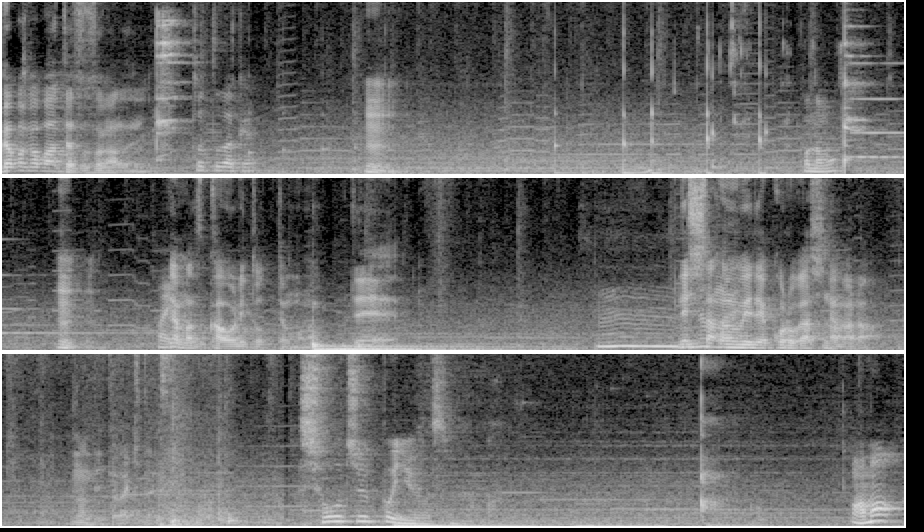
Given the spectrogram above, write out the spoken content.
ガバガバって注がずに。ちょっとだけ。うん。うんこんなもん？うんはい。じゃあまず香り取ってもらって。うーん。で下の上で転がしながら飲んでいただきたいです。焼酎っぽい匂いがするなんか。甘っ。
